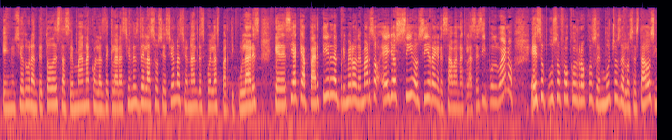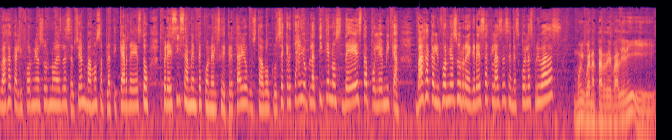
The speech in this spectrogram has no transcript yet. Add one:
que inició durante toda esta semana con las declaraciones de la Asociación Nacional de Escuelas Particulares, que decía que a partir del primero de marzo ellos sí o sí regresaban a clases. Y pues bueno, eso puso focos rojos en muchos de los estados y Baja California Sur no es la excepción. Vamos a platicar de esto precisamente con el secretario Gustavo Cruz. Secretario, platíquenos de esta polémica. Baja California Sur regresa regresa clases en escuelas privadas? Muy buena tarde, Valerie,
